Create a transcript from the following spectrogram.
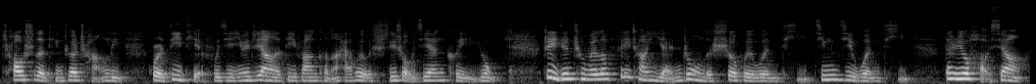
超市的停车场里或者地铁附近，因为这样的地方可能还会有洗手间可以用。这已经成为了非常严重的社会问题、经济问题，但是又好像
